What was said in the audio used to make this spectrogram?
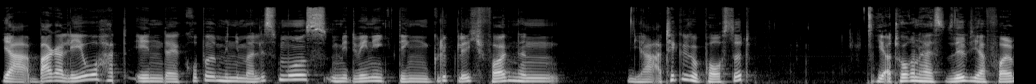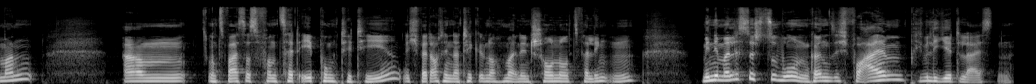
ja, Bagaleo hat in der Gruppe Minimalismus mit wenig Dingen glücklich folgenden ja, Artikel gepostet. Die Autorin heißt Silvia Vollmann. Ähm, und zwar ist das von ze.tt. Ich werde auch den Artikel nochmal in den Show Notes verlinken. Minimalistisch zu wohnen können sich vor allem Privilegierte leisten.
